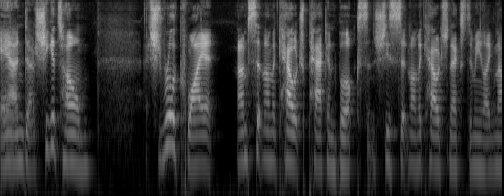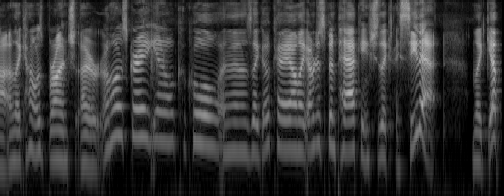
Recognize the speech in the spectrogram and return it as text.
and uh, she gets home. She's really quiet. I'm sitting on the couch packing books, and she's sitting on the couch next to me, like not. I'm like, "How was brunch?" Or, "Oh, it was great, you know, cool." And then I was like, "Okay." I'm like, "I've just been packing." She's like, "I see that." I'm like, "Yep."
